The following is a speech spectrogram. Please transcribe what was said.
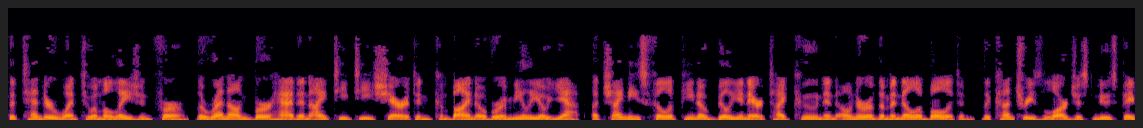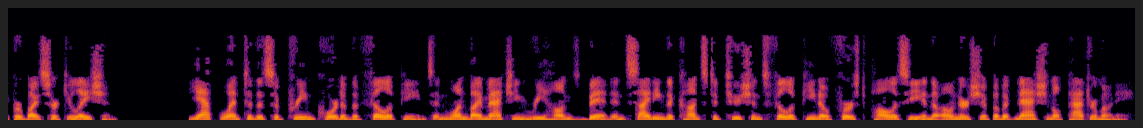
The tender went to a Malaysian firm. The Renong Berhad and ITT Sheraton combine over Emilio Yap, a Chinese-Filipino billionaire tycoon and owner of the Manila Bulletin, the country's largest newspaper by circulation. Yap went to the Supreme Court of the Philippines and won by matching Renong's bid and citing the Constitution's Filipino First policy in the ownership of a national patrimony.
